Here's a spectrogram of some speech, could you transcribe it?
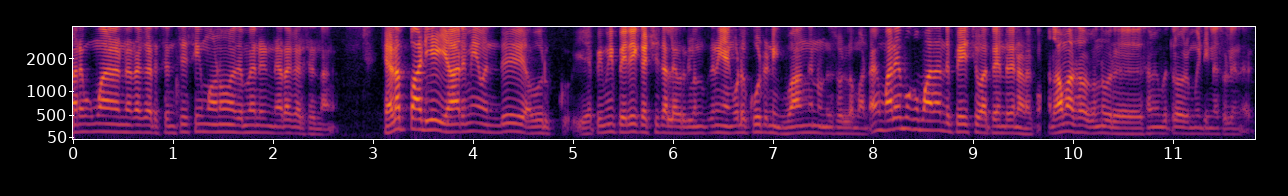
மறைமுகமாக நிராகரிச்சிருந்துச்சு. சீமானும் அதே மாதிரி நிராகரிச்சிருந்தாங்க. எடப்பாடியை யாருமே வந்து அவருக்கு எப்பயுமே பெரிய கட்சி தலைவர்கள் வந்து என் கூட கூட்டணிக்கு வாங்கன்னு ஒன்று சொல்ல மாட்டாங்க. மறைமுகமாக தான் அந்த பேச்சுவார்த்தைன்றது நடக்கும். ராமாஸ் அவர் வந்து ஒரு சமீபத்தில் ஒரு மீட்டிங்கில் சொல்லியிருந்தாரு.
